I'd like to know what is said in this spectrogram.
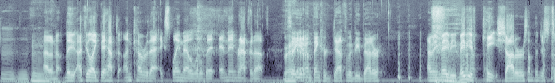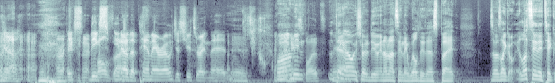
hmm Hmm. I don't know. They I feel like they have to uncover that, explain that a little bit, and then wrap it up. Right. so you Yeah. don't think her death would be better? I mean, maybe maybe if Kate shot her or something, just Yeah. Right. the, ex- the ex- you know the Pym arrow just shoots right in the head. Well, I mean, explodes. the thing I always try to do, and I'm not saying they will do this, but so it's like, let's say they take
